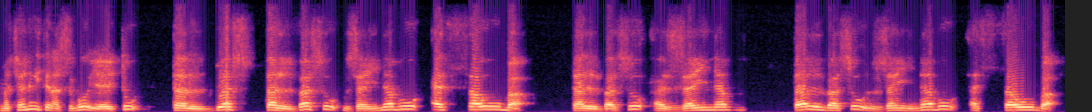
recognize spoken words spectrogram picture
macam mana kita nak sebut iaitu talbas talbasu Zainabu as-sauba. Talbasu az-Zainab talbasu Zainabu as-sauba.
